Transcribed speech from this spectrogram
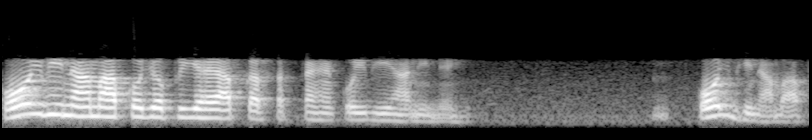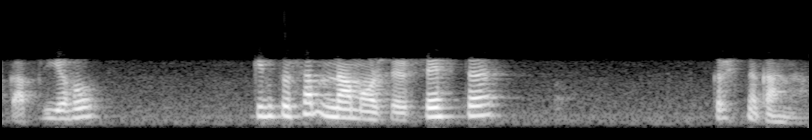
कोई भी नाम आपको जो प्रिय है, आप कर सकते हैं, कोई भी हानि नहीं। कोई भी नाम आपका प्रिय हो, किंतु सब नामों से श्रेष्ठ कृष्ण का नाम।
